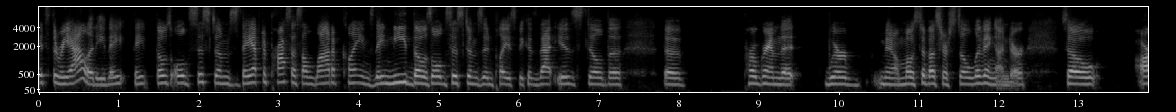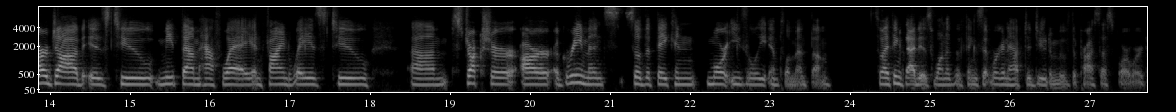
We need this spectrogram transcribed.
it's the reality they they those old systems they have to process a lot of claims they need those old systems in place because that is still the the program that we're you know most of us are still living under so our job is to meet them halfway and find ways to um, structure our agreements so that they can more easily implement them so I think that is one of the things that we're going to have to do to move the process forward.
